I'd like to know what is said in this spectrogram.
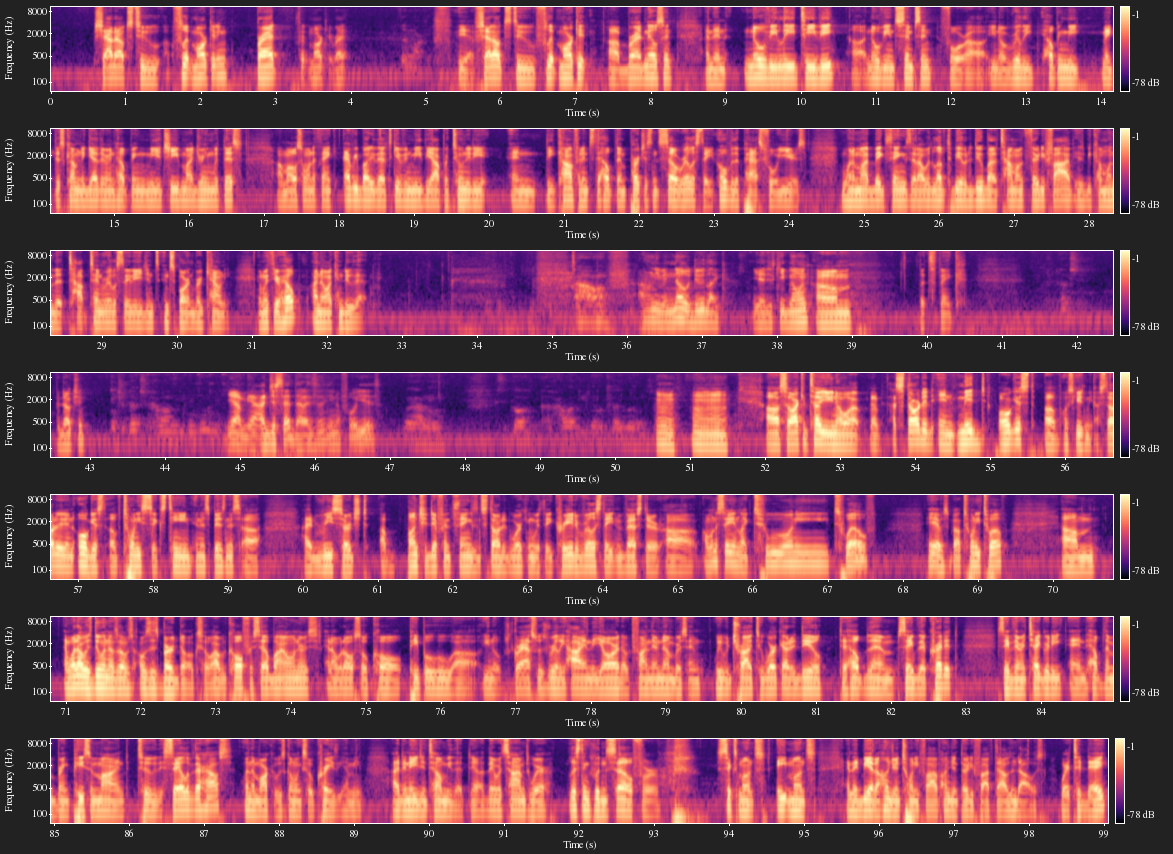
shout outs to Flip Marketing, Brad, Flip Market, right? Flip market. yeah, shout outs to Flip Market, uh, Brad Nelson, and then Novi Lead TV, uh, Novi and Simpson for uh, you know really helping me make this come together and helping me achieve my dream with this. Um, I also want to thank everybody that's given me the opportunity and the confidence to help them purchase and sell real estate over the past four years. One of my big things that I would love to be able to do by the time I'm 35 is become one of the top 10 real estate agents in Spartanburg County. And with your help, I know I can do that. Oh, I don't even know, dude. Like, yeah, just keep going. Um, let's think. Production. Production. Introduction. How long have you been doing this? Yeah, I mean, I just said that. I said, you know, four years. Well, I mean, go. Uh, how long have you been with Keller Williams? Mm, mm. Uh, so I can tell you, you know, uh, I started in mid August of, excuse me, I started in August of 2016 in this business. Uh, I had researched a bunch of different things and started working with a creative real estate investor. Uh, I want to say in like 2012. Yeah, it was about 2012. Um, and what I was doing is I was I was this bird dog. So I would call for sale by owners, and I would also call people who, uh, you know, grass was really high in the yard. I would find their numbers, and we would try to work out a deal to help them save their credit, save their integrity, and help them bring peace of mind to the sale of their house when the market was going so crazy. I mean, I had an agent tell me that you know, there were times where listings wouldn't sell for six months, eight months, and they'd be at 125, 135 thousand dollars. Where today,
